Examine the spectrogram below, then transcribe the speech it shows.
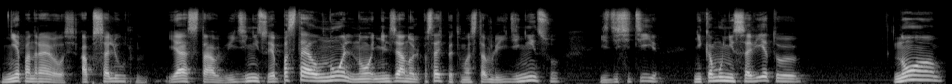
не понравилось абсолютно. я ставлю единицу. Я поставил 0, но нельзя 0 поставить, поэтому я ставлю единицу из 10. Никому не советую. Но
